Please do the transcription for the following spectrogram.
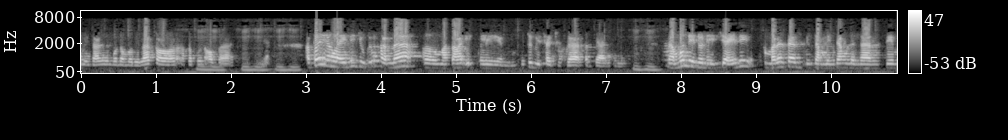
misalnya imunomodulator ataupun mm -hmm. obat. Mm -hmm. ya. Mm -hmm. Atau yang lainnya juga karena uh, masalah iklim itu bisa juga terjadi. Mm -hmm. Namun di Indonesia ini kemarin saya bincang-bincang dengan tim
